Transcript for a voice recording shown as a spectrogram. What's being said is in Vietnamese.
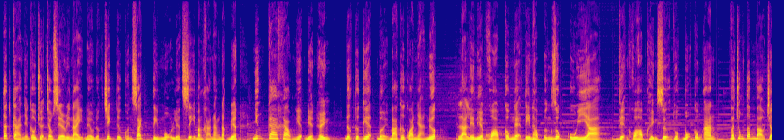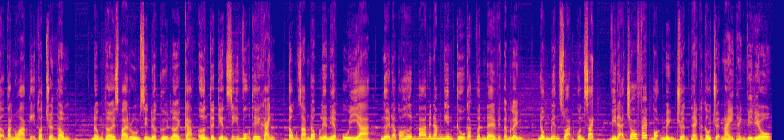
Tất cả những câu chuyện trong series này đều được trích từ cuốn sách Tìm mộ liệt sĩ bằng khả năng đặc biệt, những ca khảo nghiệm điển hình, được thực hiện bởi ba cơ quan nhà nước là Liên hiệp Khoa học Công nghệ Tin học ứng dụng UIA, Viện Khoa học Hình sự thuộc Bộ Công an và Trung tâm Bảo trợ Văn hóa Kỹ thuật Truyền thông. Đồng thời SpyRoom xin được gửi lời cảm ơn tới tiến sĩ Vũ Thế Khanh, Tổng Giám đốc Liên hiệp UIA, người đã có hơn 30 năm nghiên cứu các vấn đề về tâm linh, đồng biên soạn cuốn sách vì đã cho phép bọn mình chuyển thể các câu chuyện này thành video.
